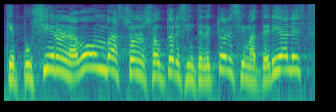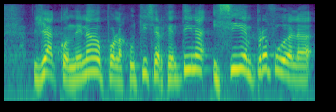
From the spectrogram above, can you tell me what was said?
que pusieron la bomba son los autores intelectuales y materiales ya condenados por la justicia argentina y siguen prófugos de la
